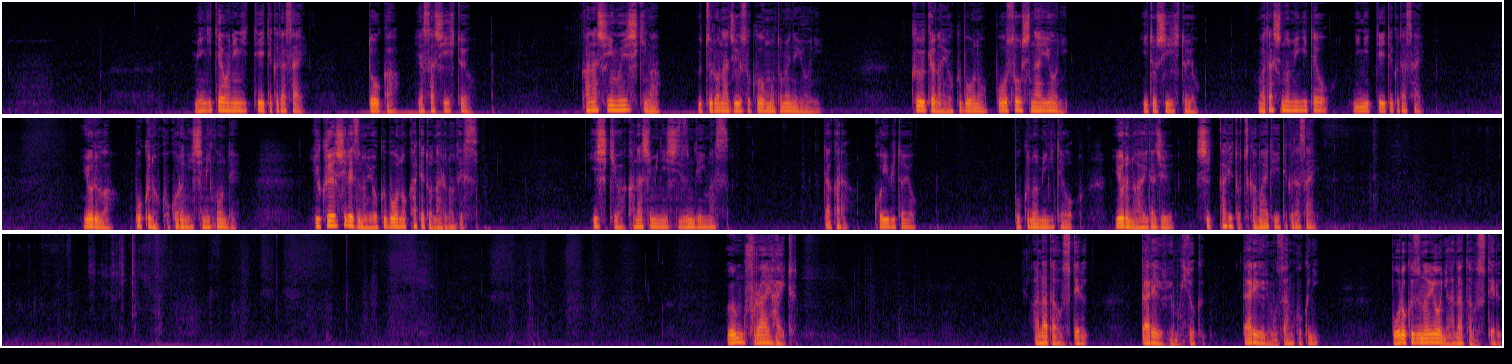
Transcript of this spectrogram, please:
右手を握っていてください。どうか優しい人よ。悲しい無意識がうつろな充足を求めぬように空虚な欲望の暴走しないように愛しい人よ私の右手を握っていてください。夜は僕の心に染み込んで行方知れずの欲望の糧となるのです。意識は悲しみに沈んでいます。だから恋人よ僕の右手を夜の間中しっかりと捕まえていてください。Unfreiheit あなたを捨てる。誰よりもひどく、誰よりも残酷に。ボロクズのようにあなたを捨てる。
